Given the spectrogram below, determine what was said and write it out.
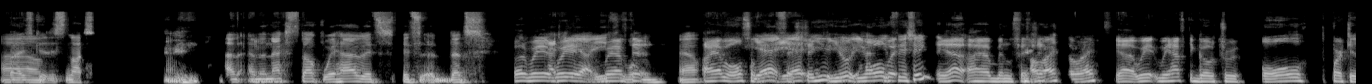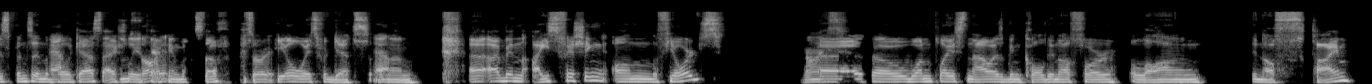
But it's Um, good. It's nice. And, and the next stop we have, it's it's uh, that's But we actually we, yeah, we easy have to. Yeah, I have also yeah, been yeah. fishing. You, you, you, you have you always, fishing? yeah, I have been fishing. All right, all right. Yeah, we, we have to go through all participants in the Yeah. podcast actually talking about stuff. Sorry. He always forgets. Yeah. And, um, uh, I've been ice fishing on the fjords. Nice. Uh, so one place now has been cold enough for a long enough time.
